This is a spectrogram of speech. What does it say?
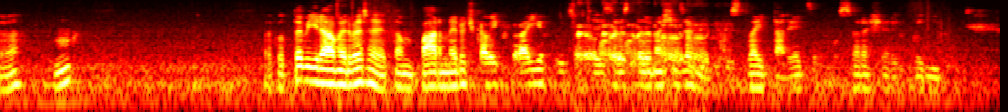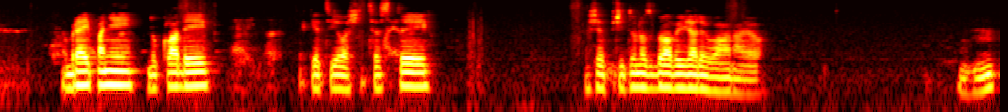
Jo? Hm? Tak otevíráme dveře, je tam pár nedočkavých frajírů, co chtějí se dostat do naší země. Vystají tady, ať se posere šerif klidně. Dobré, paní, doklady. Jak je cíl vaší cesty? Vaše přítomnost byla vyžadována, jo. Mhm.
